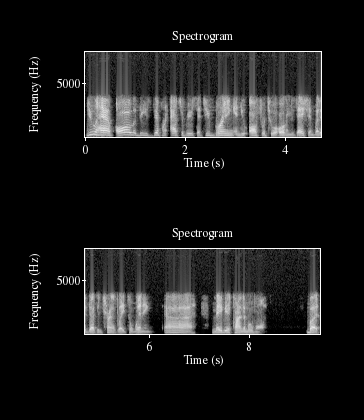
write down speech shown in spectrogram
you have all of these different attributes that you bring and you offer to an organization, but it doesn't translate to winning, ah, maybe it's time to move on. But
